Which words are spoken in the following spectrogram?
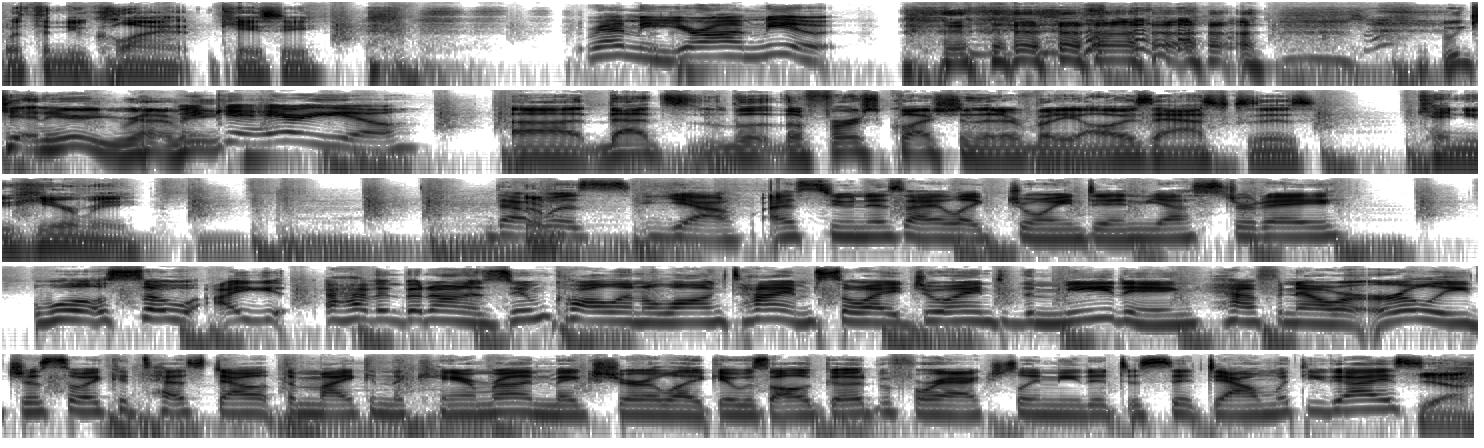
with the new client, Casey? Remy, you're on mute. We can't hear you, Remy. We can't hear you. Uh, that's the, the first question that everybody always asks is, "Can you hear me?" That Yep. was yeah. As soon as I like joined in yesterday, Well, so I haven't been on a Zoom call in a long time. So I joined the meeting half an hour early just so I could test out the mic and the camera and make sure like it was all good before I actually needed to sit down with you guys. Yeah.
